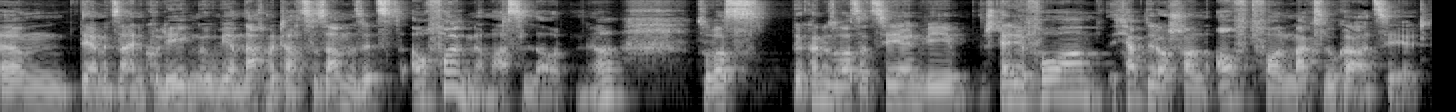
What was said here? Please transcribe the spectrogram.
ähm, der mit seinen Kollegen irgendwie am Nachmittag zusammensitzt, auch folgendermaßen lauten. Ja? Sowas der könnte sowas erzählen wie, stell dir vor, ich habe dir doch schon oft von Max Luca erzählt.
